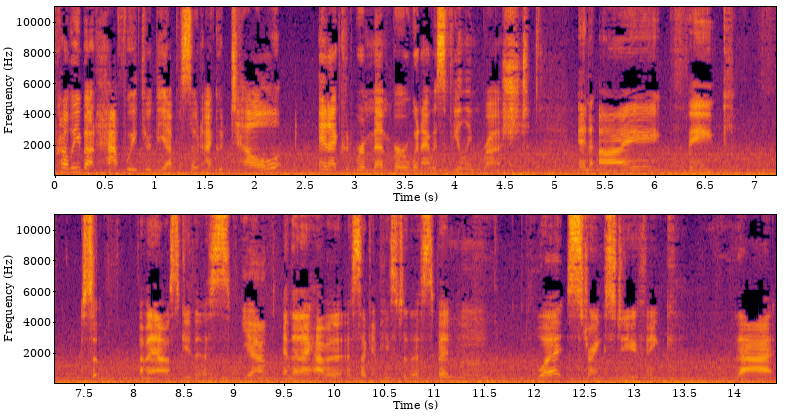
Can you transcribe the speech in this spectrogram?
probably about halfway through the episode, I could tell and I could remember when I was feeling rushed. And I think so. I'm going to ask you this, Yeah. and then I have a, a second piece to this. But what strengths do you think that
